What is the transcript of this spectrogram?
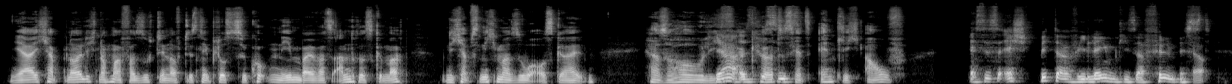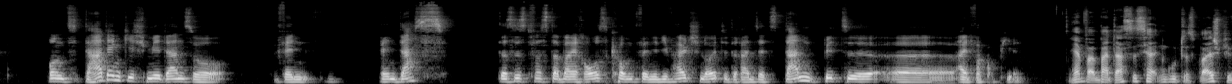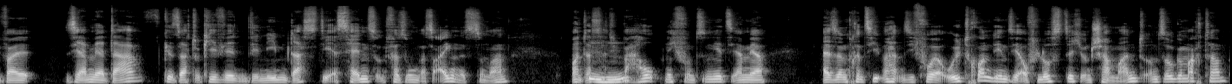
Ja, ich habe neulich noch mal versucht, den auf Disney Plus zu gucken, nebenbei was anderes gemacht und ich habe es nicht mal so ausgehalten. Ja, so holy Ja, fuck, es- hört es es jetzt endlich auf. Es ist echt bitter, wie lame dieser Film ist. Ja. Und da denke ich mir dann so, wenn, wenn das, das ist, was dabei rauskommt, wenn ihr die falschen Leute dran setzt, dann bitte äh, einfach kopieren. Ja, aber das ist ja ein gutes Beispiel, weil sie haben ja da gesagt, okay, wir, wir nehmen das, die Essenz und versuchen was eigenes zu machen. Und das hat Mhm. überhaupt nicht funktioniert. Sie haben ja, also im Prinzip hatten sie vorher Ultron, den sie auf lustig und charmant und so gemacht haben.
